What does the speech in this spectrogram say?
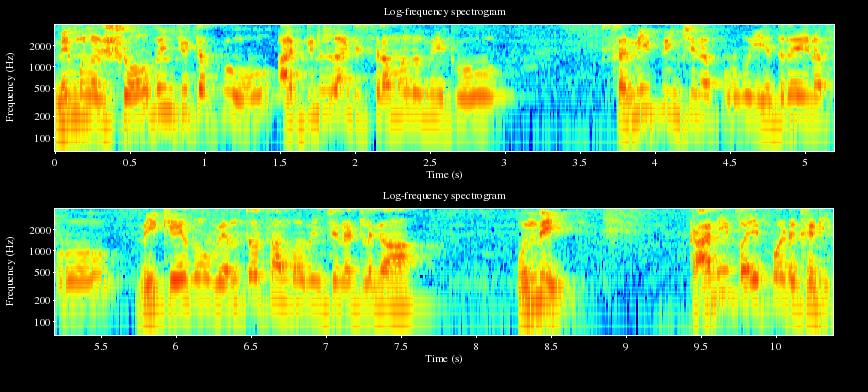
మిమ్మల్ని శోధించుటకు అగ్ని లాంటి శ్రమలు మీకు సమీపించినప్పుడు ఎదురైనప్పుడు మీకేదో వింత సంభవించినట్లుగా ఉంది. కానీ భయపడకడి.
